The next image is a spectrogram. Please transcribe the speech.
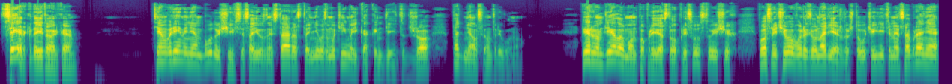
«Цирк, да и только!» Тем временем будущий всесоюзный староста, невозмутимый, как индейец Джо, поднялся на трибуну. Первым делом он поприветствовал присутствующих, после чего выразил надежду, что учредительное собрание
